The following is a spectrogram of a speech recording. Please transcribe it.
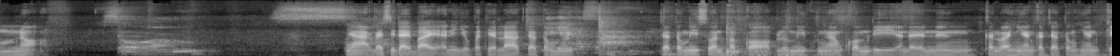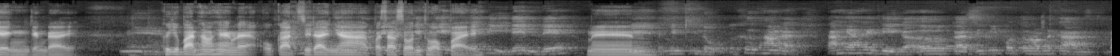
มเนาะสองยากได้สิได้ใบ อันนี้อยู่ประเทศลาวเจะต้องมีระยะสามจะต้องมีส่วนประกอบหรือมีคุณงามความดี อันใดอันหนึ่งคันว่าเฮียนก็จะต้องเฮียนเก่งจังได้แม่คืออยู่บ้านเฮาแห้งแหละโอกาสสิได้ยากประชาชนทั่วไปเฮ็ดดีเด่นเด้แม่นแต่เฮ็ดกิโลก็คือเฮาแหละ ถ้าเฮ็ดให้ดีก็เออก็สิมีผลตอบรับในการใบ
